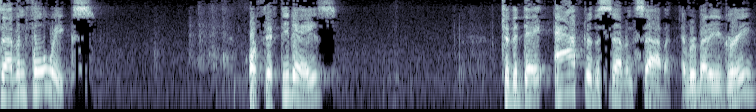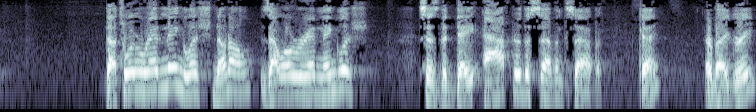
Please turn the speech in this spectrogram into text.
seven full weeks. or 50 days, to the day after the seventh Sabbath. Everybody agree? That's what we read in English. No, no. Is that what we read in English? It says the day after the seventh Sabbath. Okay? Everybody agree?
